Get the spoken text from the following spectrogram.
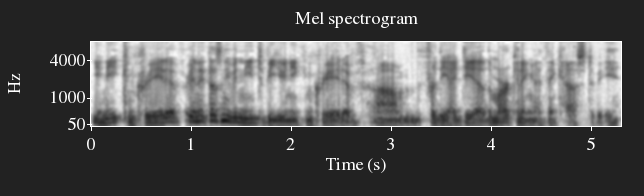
unique and creative. And it doesn't even need to be unique and creative um, for the idea. The marketing, I think, has to be.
